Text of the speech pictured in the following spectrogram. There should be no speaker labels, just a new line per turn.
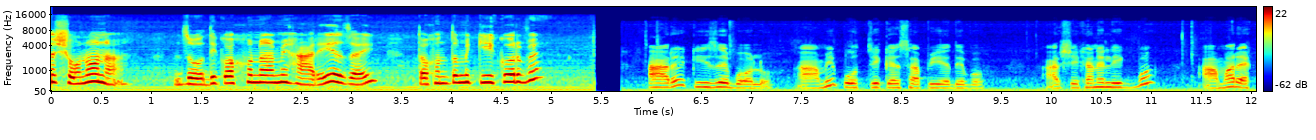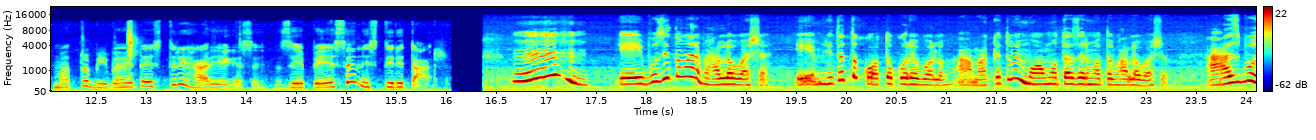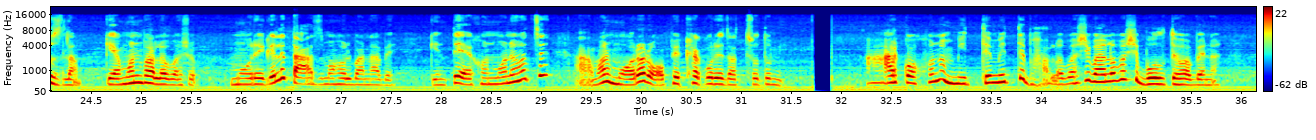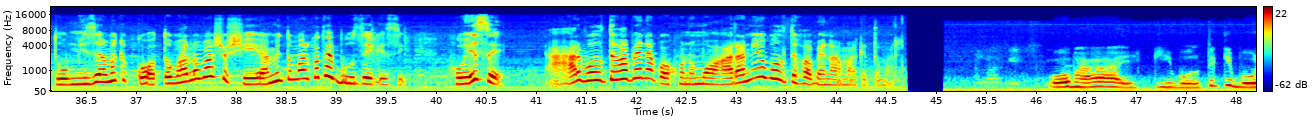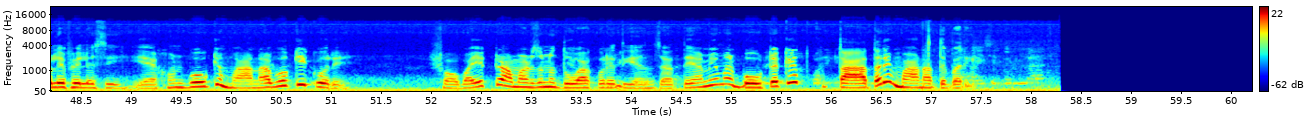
আচ্ছা শোনো না। যদি কখনো আমি হারিয়ে যাই তখন তুমি কি করবে?
আরে কি যে বলো। আমি পত্রিকায় ছাপিয়ে দেব। আর সেখানে লিখব আমার একমাত্র বিবাহিত স্ত্রী হারিয়ে গেছে। যে পেয়েছেন স্ত্রী তার।
এই বুঝি তোমার ভালোবাসা। এমনিতে তো কত করে বলো আমাকে তুমি মমতাজের মতো ভালোবাসো। আজ বুঝলাম কেমন ভালোবাসো। মরে গেলে তাজমহল বানাবে। কিন্তু এখন মনে হচ্ছে আমার মরার অপেক্ষা করে যাচ্ছ তুমি। আর কখনো মিথ্যে মিথ্যে ভালোবাসি ভালোবাসি বলতে হবে না। তুমি যে আমাকে কত ভালোবাসো, সে আমি তোমার কথায় বুঝে গেছি। হয়েছে? আর বলতে হবে না, কখনো মহারানীও বলতে হবে না আমাকে তোমার।
ও ভাই, কি বলতে কি বলে ফেলেছি? এখন বউকে মানাবো কি করে? সবাই একটু আমার জন্য দোয়া করে দিয়েন, যাতে আমি আমার বউটাকে খুব তাড়াতাড়ি মানাতে পারি।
